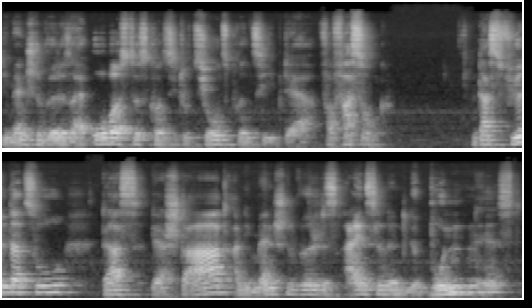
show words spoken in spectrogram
die Menschenwürde sei oberstes Konstitutionsprinzip der Verfassung. Das führt dazu, dass der Staat an die Menschenwürde des Einzelnen gebunden ist,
